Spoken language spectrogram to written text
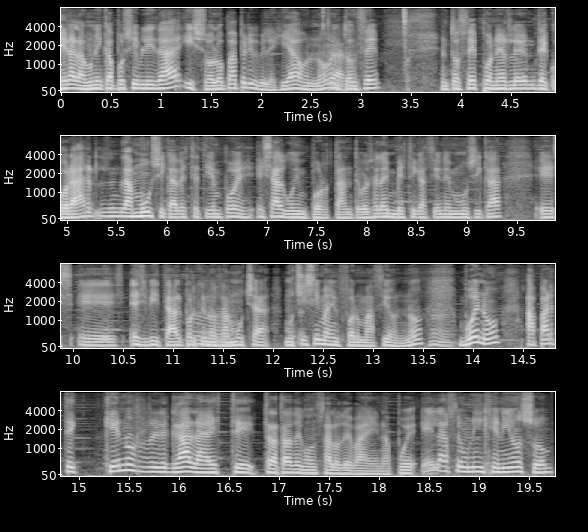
era la única posibilidad y solo para privilegiados, ¿no? Entonces, entonces ponerle, decorar la música de este tiempo es, algo importante. Por eso la investigación en música es, es, vital porque nos da mm. mucha, muchísima información, ¿no? Mm. Bueno, aparte ¿Qué nos regala este tratado de Gonzalo de Baena? Pues él hace un ingenioso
